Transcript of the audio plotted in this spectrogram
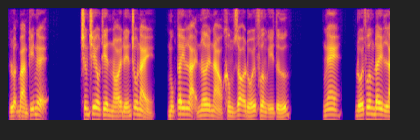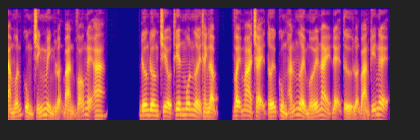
luận bàn kỹ nghệ trương chiêu thiên nói đến chỗ này mục tây lại nơi nào không rõ đối phương ý tứ nghe đối phương đây là muốn cùng chính mình luận bàn võ nghệ a đường đường triều thiên môn người thành lập vậy mà chạy tới cùng hắn người mới này đệ tử luận bàn kỹ nghệ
